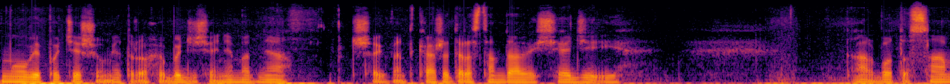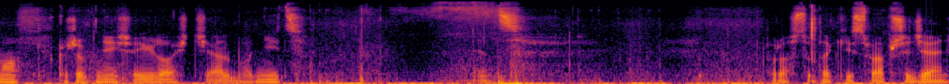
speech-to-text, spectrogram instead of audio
Mówię, pocieszył mnie trochę, bo dzisiaj nie ma dnia. Trzech wędkarzy teraz tam dalej siedzi i albo to samo, tylko że w mniejszej ilości, albo nic. Więc po prostu taki słabszy dzień.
